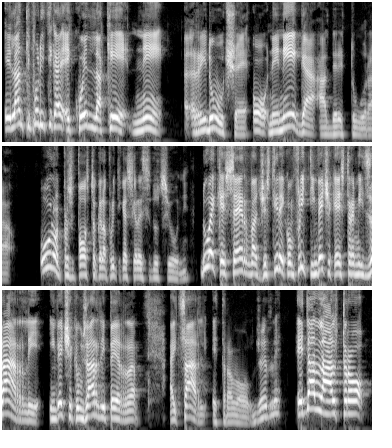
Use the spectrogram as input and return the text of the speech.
E l'antipolitica è quella che ne riduce o ne nega addirittura uno, il presupposto che la politica sia le istituzioni. Due, che serva a gestire i conflitti invece che estremizzarli, invece che usarli per aizzarli e travolgerli. E dall'altro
